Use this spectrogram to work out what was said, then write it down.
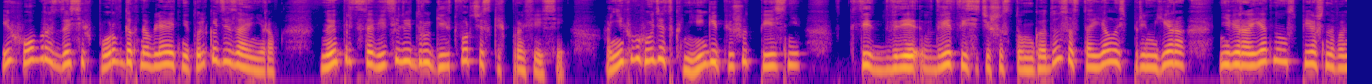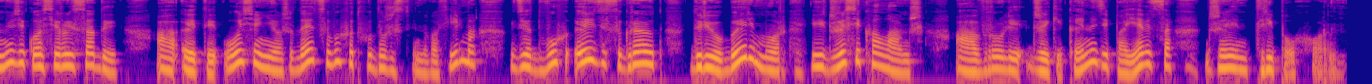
Их образ до сих пор вдохновляет не только дизайнеров, но и представителей других творческих профессий. О них выходят книги, пишут песни. В 2006 году состоялась премьера невероятно успешного мюзикла «Серые сады», а этой осенью ожидается выход художественного фильма, где двух Эдди сыграют Дрю Берримор и Джессика Ланж, а в роли Джеки Кеннеди появится Джейн Триплхорн.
